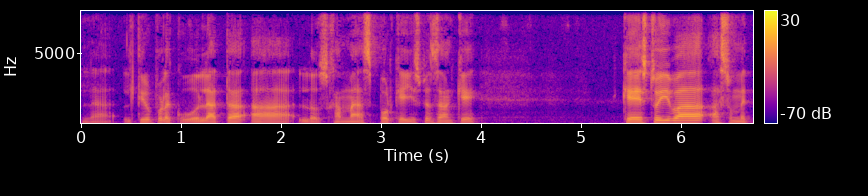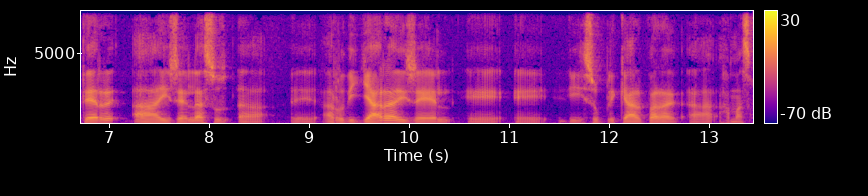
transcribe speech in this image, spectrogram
la, el tiro por la culata a los Hamas porque ellos pensaban que, que esto iba a someter a Israel a, su, a eh, arrodillar a Israel eh, eh, y suplicar para a Hamas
